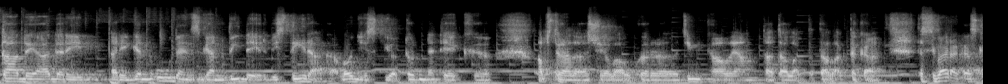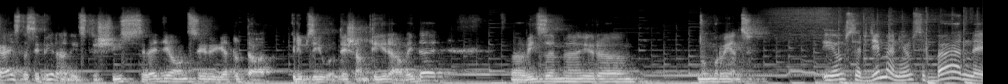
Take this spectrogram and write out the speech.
Tādējādi arī, arī gan ūdens, gan vide ir vistīrākā, loģiski, jo tur netiek eh, apstrādāti šie lauki ar eh, ķimikālijām tā tālāk. Tā tālāk. Tā kā, tas ir vairāk kā skaisti. Tas ir pierādīts, ka šis reģions ir, ja tu tā gribi dzīvot tiešām tīrā vidē, eh, vidzemē ir numur viens. Jums ir ģimene, jums ir bērni.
